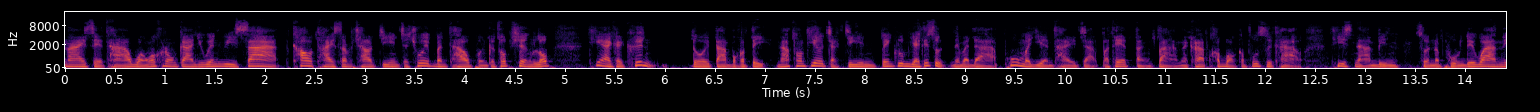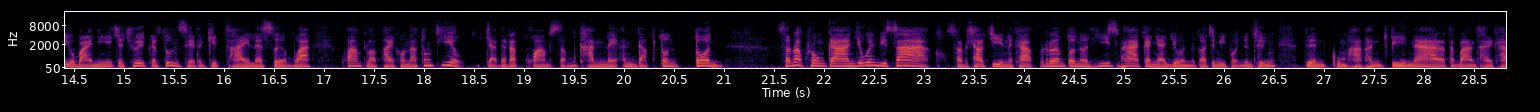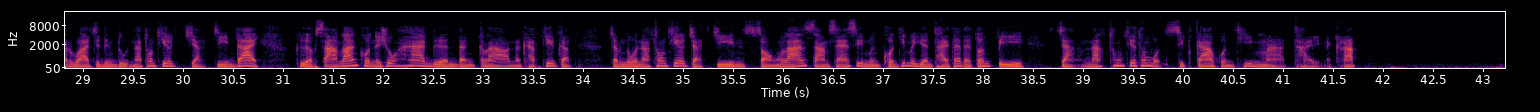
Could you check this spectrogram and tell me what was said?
นายเศรษฐาหวังว่าโครงการยูเอ็นวีซ่าเข้าไทยสำหรับชาวจีนจะช่วยบรรเทาผลกระทบเชิงลบที่อาจเกิดขึ้น โดยตามปกตินักท่องเที่ยวจากจีน เป็นกลุ่มใหญ่ที่สุดในบรรดาผู้มาเยือนไทยจากประเทศต่างๆนะครับเขาบอกกับผู้สื่อข่าวที่สนามบินสวนภูมิด้วยว่านโยบายนี้จะช่วยกระตุ้นเศรษฐกิจไทยและเสริมว่าความปลอดภัยของนักท่องเที่ยว จะได้รับความสำคัญในอันดับต้นๆ สำหรับโครงการยกเว้นวีซ่าสำหรับชาวจีนนะครับเริ่มต้นวันที่ 25 กันยายน ก็จะมีผลจนถึงเดือนกุมภาพันธ์ปีหน้ารัฐบาลไทยคาดว่าจะดึงดูดนักท่องเที่ยวจากจีนได้เกือบ 3 ล้านคนในช่วง 5 เดือนดังกล่าวนะครับเทียบกับจำนวนนักท่องเที่ยวจากจีน2ล้าน3แสน4หมื่นคนที่มาเยือนไทยตั้งแต่ต้นปี จากนักท่องเที่ยวทั้งหมด 19 คนที่มาไทยนะครับ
